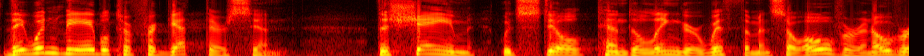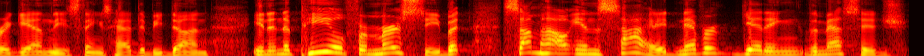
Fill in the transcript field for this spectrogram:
They wouldn't be able to forget their sin the shame would still tend to linger with them. And so, over and over again, these things had to be done in an appeal for mercy, but somehow inside, never getting the message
